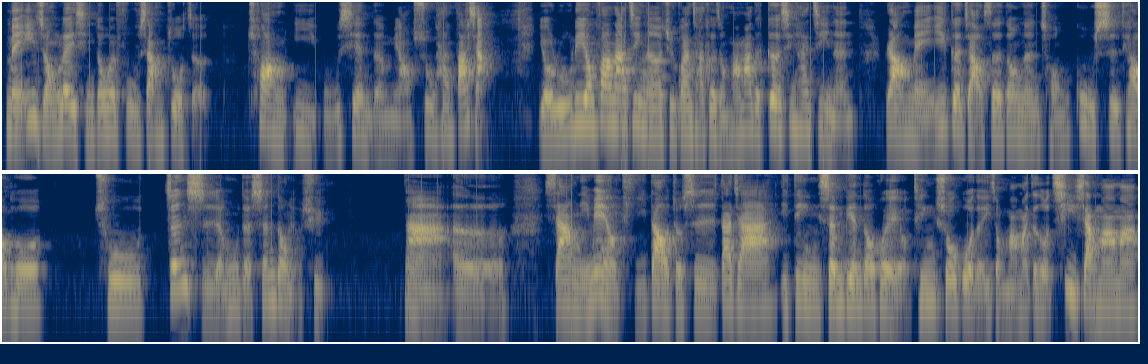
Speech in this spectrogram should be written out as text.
每一种类型都会附上作者创意无限的描述和发想，有如利用放大镜呢，去观察各种妈妈的个性和技能，让每一个角色都能从故事跳脱出。真实人物的生动有趣，那呃，像里面有提到，就是大家一定身边都会有听说过的一种妈妈，叫做气象妈妈。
